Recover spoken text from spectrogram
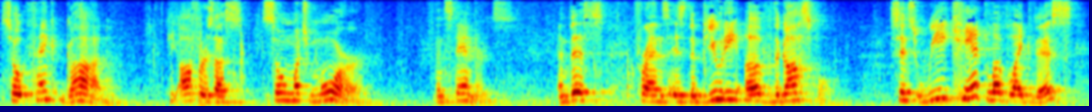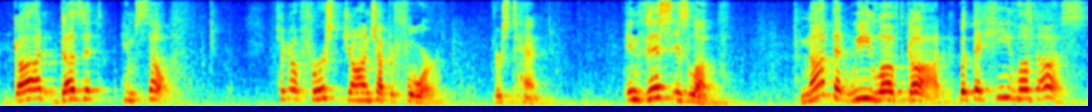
So thank God He offers us so much more than standards. And this, friends, is the beauty of the gospel. Since we can't love like this, God does it himself. Check out 1 John chapter 4, verse 10. In this is love. Not that we loved God, but that he loved us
